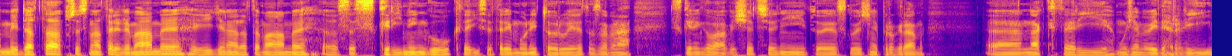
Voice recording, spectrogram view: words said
My data přesná tedy nemáme, jediná data máme se screeningu, který se tedy monitoruje, to znamená screeningová vyšetření, to je skutečně program, Eh, na který můžeme být hrdý.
